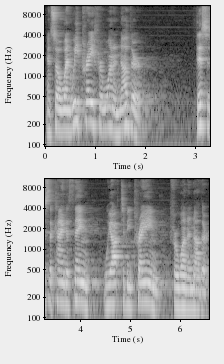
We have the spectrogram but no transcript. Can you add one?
And so when we pray for one another, This is the kind of thing we ought to be praying for one another.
